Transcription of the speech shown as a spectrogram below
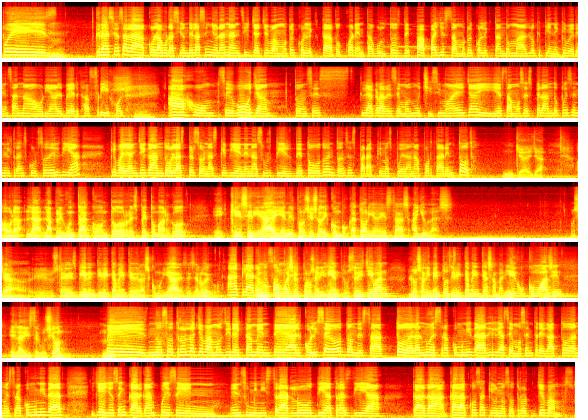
Pues Mm. gracias a la colaboración de la señora Nancy ya llevamos recolectado 40 bultos de papa y estamos recolectando más lo que tiene que ver en zanahoria, alberja, frijol, ajo, cebolla. Entonces le agradecemos muchísimo a ella y estamos esperando pues en el transcurso del día que vayan llegando las personas que vienen a surtir de todo, entonces para que nos puedan aportar en todo. Ya, ya. Ahora, la, la pregunta con todo respeto, Margot, eh, ¿qué seriedad hay en el proceso de convocatoria de estas ayudas? O sea, eh, ustedes vienen directamente de las comunidades, desde luego. Ah, claro, Luego, ¿Cómo es el procedimiento? ¿Ustedes llevan los alimentos directamente a Samaniego? ¿Cómo hacen en la distribución? ¿Mm? Pues nosotros lo llevamos directamente al Coliseo, donde está toda la, nuestra comunidad y le hacemos entrega a toda nuestra comunidad y ellos se encargan pues en, en suministrarlo día tras día cada, cada cosa que nosotros llevamos.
